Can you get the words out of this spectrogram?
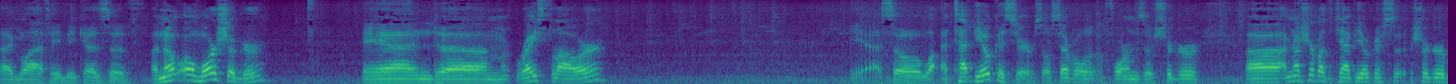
I'm laughing because of oh, no, oh more sugar and um, rice flour. Yeah, so a tapioca syrup, so several forms of sugar. Uh, I'm not sure about the tapioca sugar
